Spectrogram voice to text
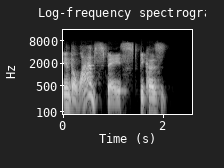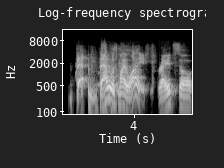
in the lab space because that that was my life, right? So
